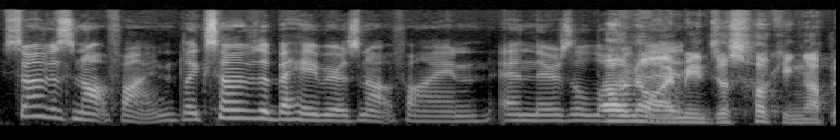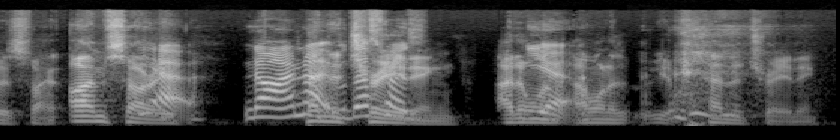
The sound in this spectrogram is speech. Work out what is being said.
Some of it's not fine. Like some of the behavior is not fine, and there's a lot. Oh no, I mean just hooking up is fine. I'm sorry, Yeah. No, I'm not. That's why I was penetrating. I don't want. yeah. I want to you know, penetrating.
